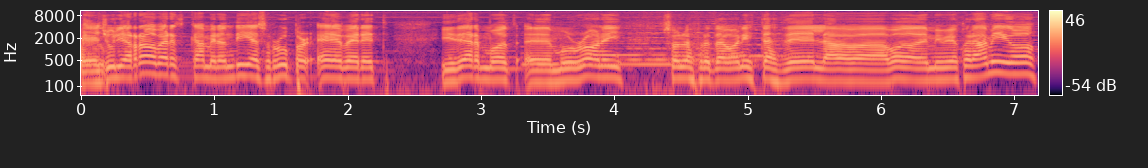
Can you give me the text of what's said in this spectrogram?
Eh, Julia Roberts, Cameron Díaz, Rupert Everett y Dermot eh, Mulroney son los protagonistas de La boda de mi mejor amigo.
